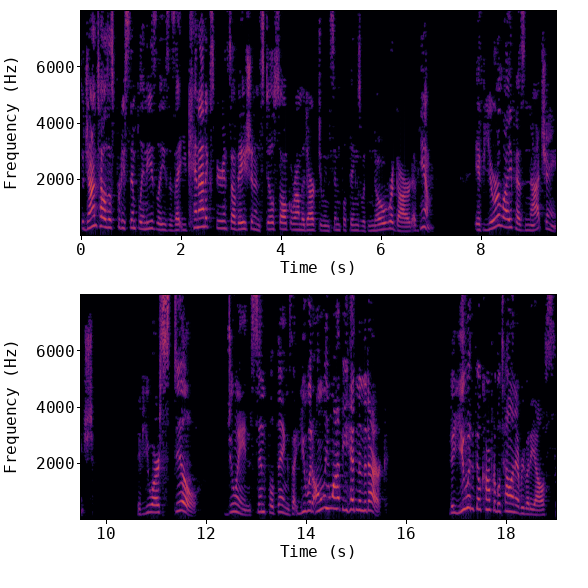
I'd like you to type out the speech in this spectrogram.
So John tells us pretty simply and easily, he says that you cannot experience salvation and still sulk around the dark doing sinful things with no regard of Him. If your life has not changed, if you are still doing sinful things that you would only want to be hidden in the dark, that you wouldn't feel comfortable telling everybody else,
